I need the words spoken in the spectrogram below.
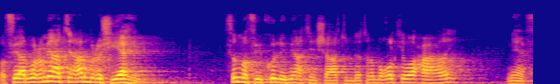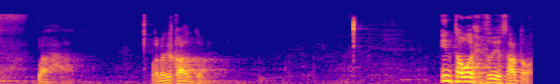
Wa fii arbacu arbacu shiyaahin uma fi kuli miatin shaatun deetna boqolkiiba waxaa ahday neef baa ahaaday waa laga qaadi doona intaa wada xifdiyasa haddaba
